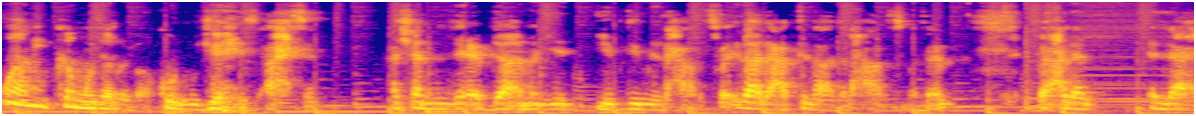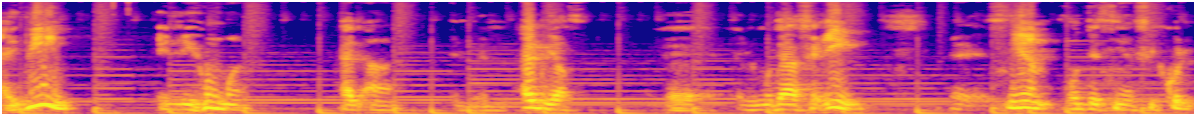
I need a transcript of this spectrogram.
وأنا كمدرب أكون مجهز أحسن عشان اللعب دائما يبدي من الحارس. فإذا لعبت لهذا الحارس مثلا فعلى اللاعبين اللي هم الآن الابيض آه، المدافعين آه، اثنين ضد اثنين في كل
